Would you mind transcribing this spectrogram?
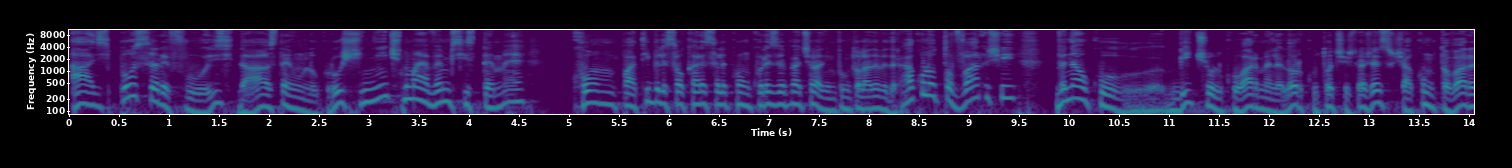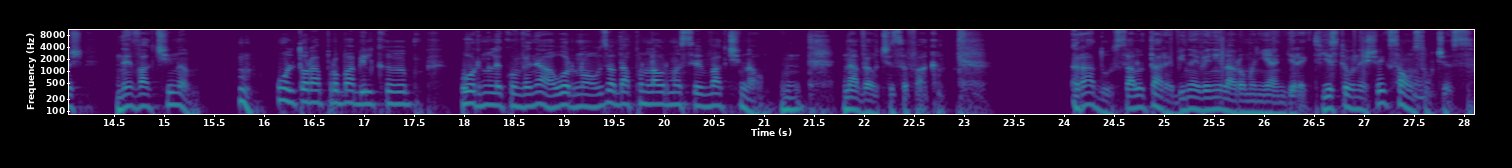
azi poți să refuzi, da, asta e un lucru, și nici nu mai avem sisteme compatibile sau care să le concureze pe acela din punctul ăla de vedere. Acolo tovarășii veneau cu biciul, cu armele lor, cu tot ce știu așa, și acum tovarăși ne vaccinăm. Hm, multora probabil că ori nu le convenea, ori nu auzeau, dar până la urmă se vaccinau. N-aveau ce să facă. Radu, salutare, bine ai venit la România în direct. Este un eșec sau un succes?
